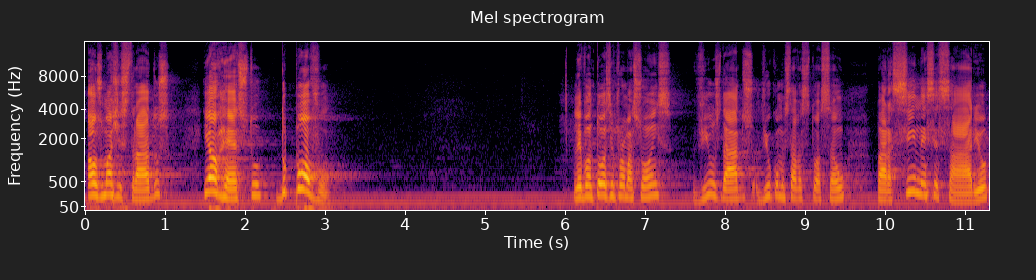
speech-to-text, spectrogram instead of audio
aos magistrados e ao resto do povo levantou as informações, viu os dados, viu como estava a situação, para, se necessário,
